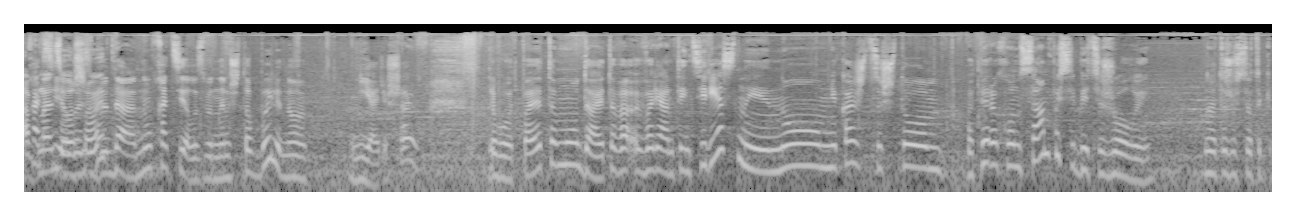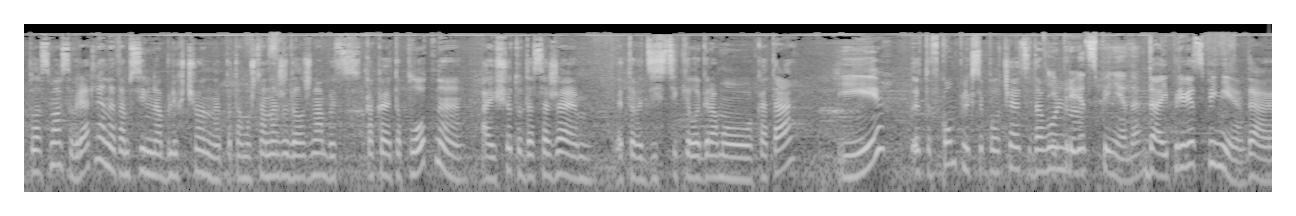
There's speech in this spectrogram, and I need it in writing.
Обнадеживает. Бы, да, ну хотелось бы, наверное, чтобы были, но не я решаю. Вот, поэтому, да, это вариант интересный, но мне кажется, что, во-первых, он сам по себе тяжелый, но это же все-таки пластмасса. Вряд ли она там сильно облегченная, потому что она же должна быть какая-то плотная. А еще туда сажаем этого 10-килограммового кота. И это в комплексе получается довольно... И привет спине, да? Да, и привет спине, да.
